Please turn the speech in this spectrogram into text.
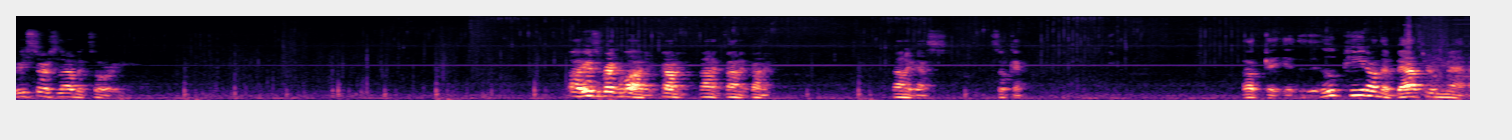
Research laboratory. Oh, here's a breakable object. Found it, found it, found it, found it. Found it, guys. It's okay. Okay, who peed on the bathroom mat?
